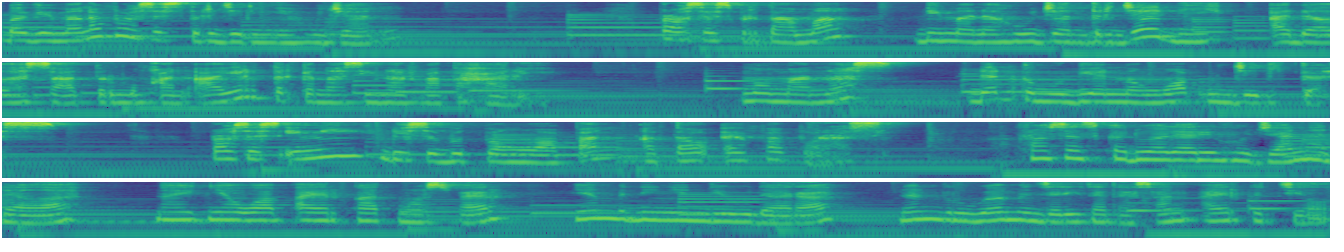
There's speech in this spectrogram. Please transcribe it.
Bagaimana proses terjadinya hujan? Proses pertama, di mana hujan terjadi, adalah saat permukaan air terkena sinar matahari, memanas, dan kemudian menguap menjadi gas. Proses ini disebut penguapan atau evaporasi. Proses kedua dari hujan adalah naiknya uap air ke atmosfer yang berdingin di udara dan berubah menjadi tetesan air kecil.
